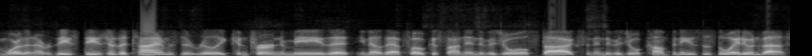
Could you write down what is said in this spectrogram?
more than ever. These these are the times that really confirm to me that you know that focus on individual stocks and individual companies is the way to invest.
